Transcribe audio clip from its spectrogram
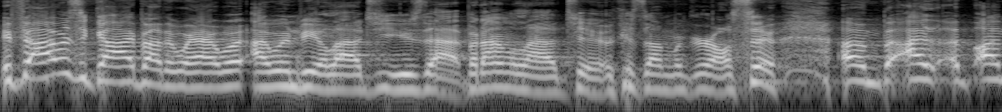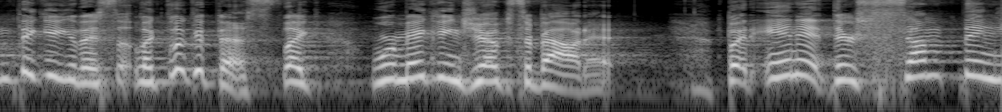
If I was a guy, by the way, I w- I wouldn't be allowed to use that, but I'm allowed to because I'm a girl. So, um, but I, I'm thinking of this, like, look at this. Like, we're making jokes about it. But in it, there's something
